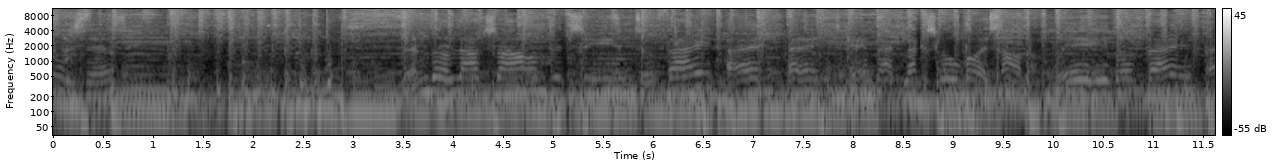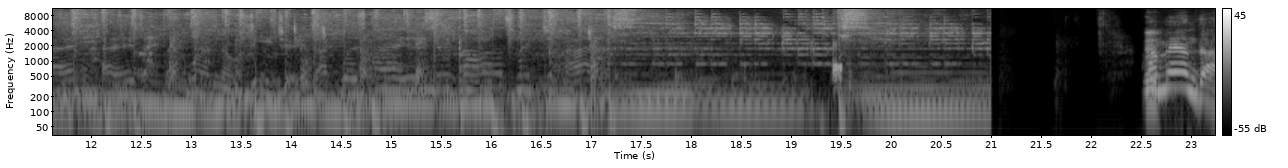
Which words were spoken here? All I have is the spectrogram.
Roll at a sunset. Then the loud sound it seemed to fade. Came back like a slow voice on a wave of fade. That was no DJ, that was hazy cosmic jive. Amanda.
